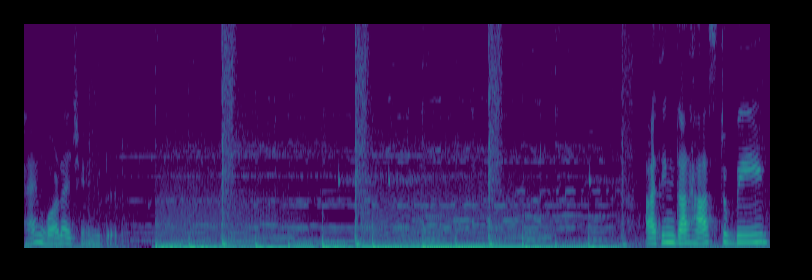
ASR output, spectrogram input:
Thank God I changed it. I think that has to be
